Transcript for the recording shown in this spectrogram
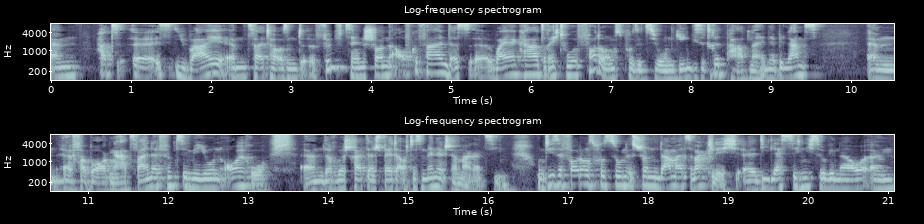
ähm, hat, äh, ist EY ähm, 2015 schon aufgefallen, dass äh, Wirecard recht hohe Forderungspositionen gegen diese Drittpartner in der Bilanz ähm, äh, verborgen hat. 250 Millionen Euro. Ähm, darüber schreibt dann später auch das Manager-Magazin. Und diese Forderungsposition ist schon damals wackelig. Äh, die lässt sich nicht so genau ähm,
